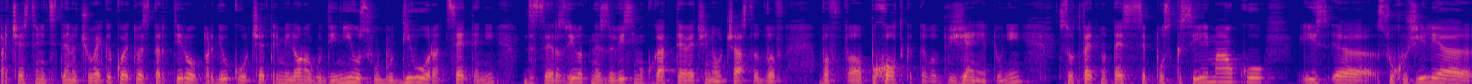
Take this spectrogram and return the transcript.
предшествениците на човека, което е стартирало преди около 4 милиона години и освободило ръцете ни да се развиват независимо, когато те вече не участват в, в походката, в движението ни. Съответно, те са се поскъсили малко и сухожилия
